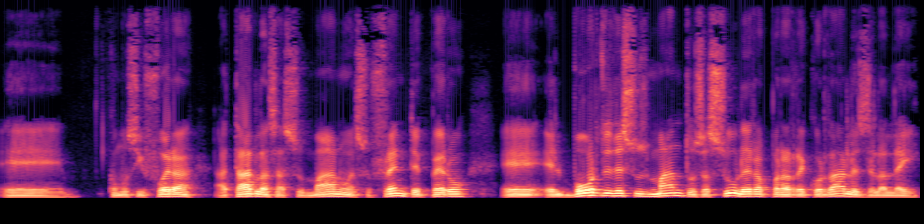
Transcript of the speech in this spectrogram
eh, como si fuera atarlas a su mano, a su frente, pero eh, el borde de sus mantos azul era para recordarles de la ley.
